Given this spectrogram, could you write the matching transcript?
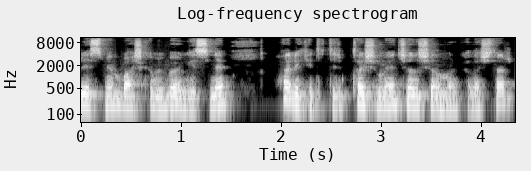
resmin başka bir bölgesine hareket ettirip taşımaya çalışalım arkadaşlar.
